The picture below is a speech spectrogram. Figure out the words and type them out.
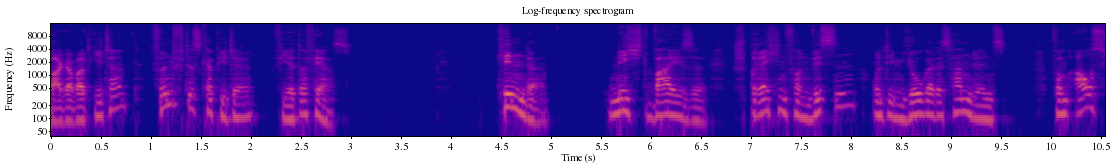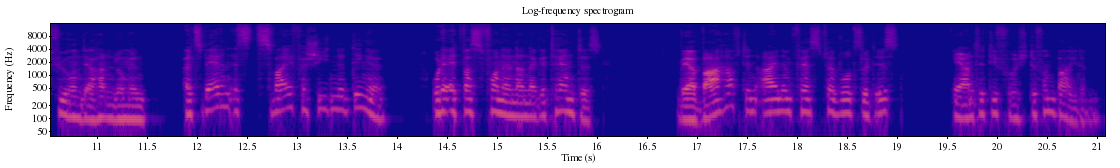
Bhagavad Gita, fünftes Kapitel, vierter Vers. Kinder, nicht Weise, sprechen von Wissen und dem Yoga des Handelns, vom Ausführen der Handlungen, als wären es zwei verschiedene Dinge oder etwas voneinander getrenntes. Wer wahrhaft in einem fest verwurzelt ist, erntet die Früchte von beidem.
